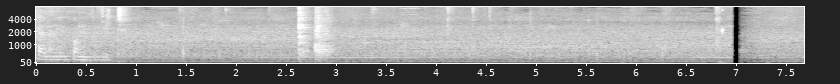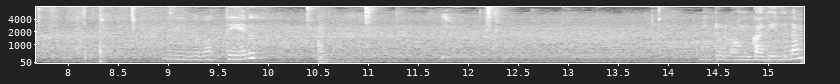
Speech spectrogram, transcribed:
চাটনি কমপ্লিট দিয়ে দেবো তেল। দুটো লঙ্কা দিয়ে দিলাম।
